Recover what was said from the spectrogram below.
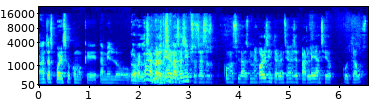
¿No? Entonces por eso como que también lo... Lo Bueno, pero tienes razón, Ips, o sea, sus, como las mejores intervenciones de Parley han sido Ultra Boost.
